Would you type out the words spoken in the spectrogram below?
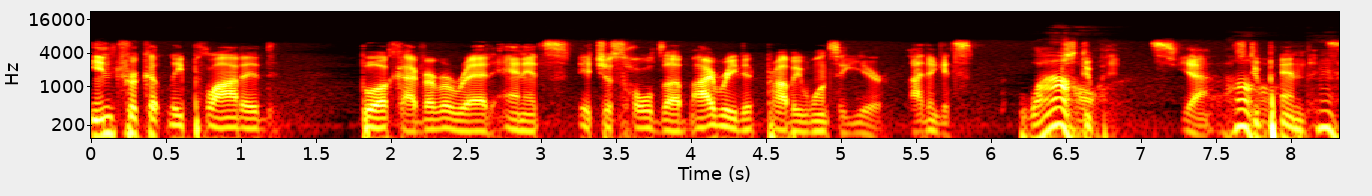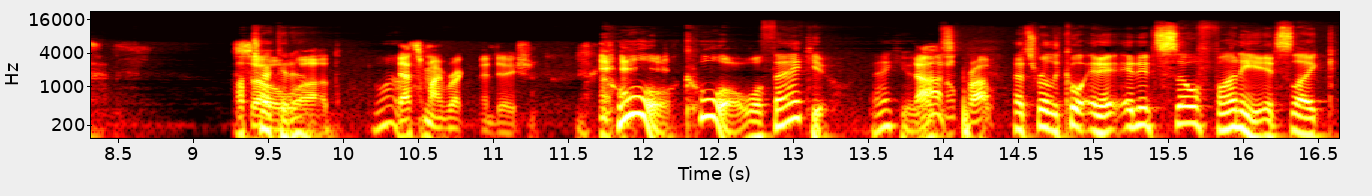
intricately plotted book I've ever read, and it's it just holds up. I read it probably once a year. I think it's Wow. stupendous. Yeah, Oh, stupendous. yeah. I'll so, check it out. Uh, Wow. That's my recommendation. cool, cool. Well, thank you, thank you. No, That's- no problem. That's really cool, and, it, and it's so funny. It's like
